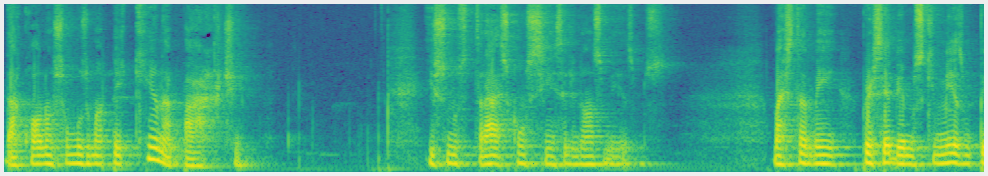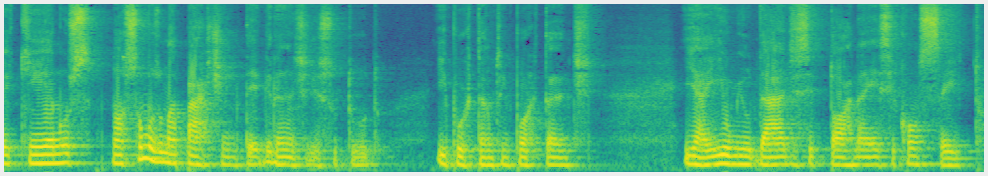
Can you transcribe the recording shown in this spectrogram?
da qual nós somos uma pequena parte. Isso nos traz consciência de nós mesmos mas também percebemos que, mesmo pequenos, nós somos uma parte integrante disso tudo e, portanto, importante. E aí, humildade se torna esse conceito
